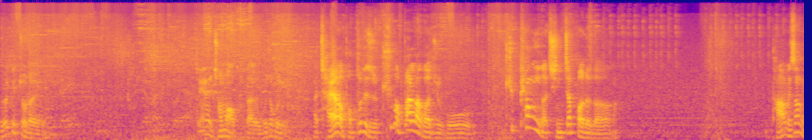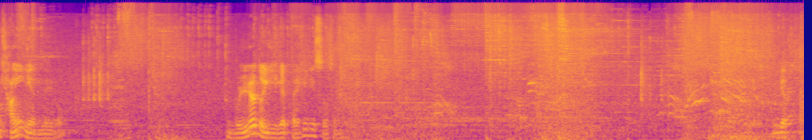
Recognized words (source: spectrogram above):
왜 이렇게 쫄아요? 쟤네 점화 없다. 이거 무조건. 아, 자야가 버프돼서 Q가 빨라가지고. Q 평이가 진짜 빠르다. 다음에 싸움 강 이기겠네, 이거. 물려도 이기겠다, 힐 있어서. 이겼다.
